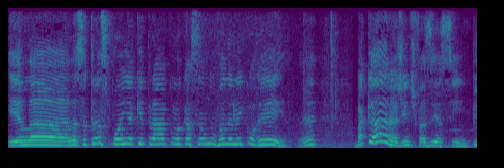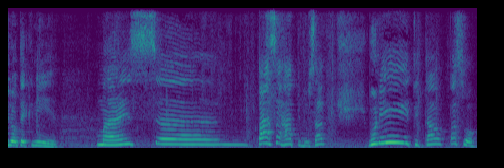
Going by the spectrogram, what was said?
Ela, ela se transpõe aqui para a colocação do Vanderlei Correia, né? Bacana a gente fazer assim, pirotecnia. Mas uh, passa rápido, sabe? Bonito e tal, passou.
